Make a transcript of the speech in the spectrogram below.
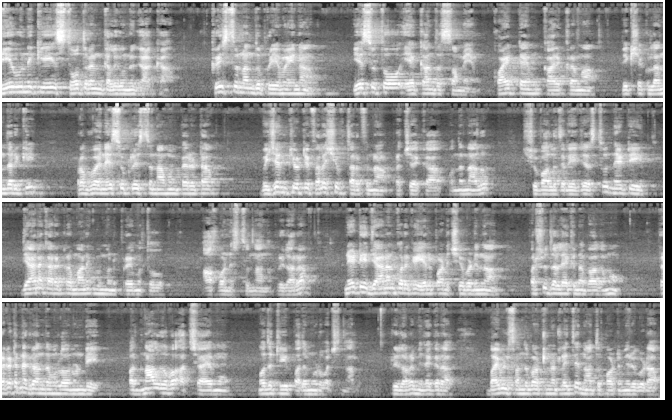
దేవునికి స్తోత్రం కలుగునుగాక. క్రీస్తునందు ప్రియమైన యేసుతో ఏకాంత సమయం క్వైట్ టైం కార్యక్రమ వీక్షకులందరికీ ప్రభు అయిన యేసుక్రీస్తు నామం పేరిట విజన్ క్యూటీ ఫెలోషిప్ తరఫున ప్రత్యేక వందనాలు శుభాలు తెలియజేస్తూ నేటి ధ్యాన కార్యక్రమానికి మిమ్మల్ని ప్రేమతో ఆహ్వానిస్తున్నాను. ప్రియులారా నేటి ధ్యానం కొరకే ఏర్పాటు చేయబడిన పరిశుద్ధ లేఖన భాగము ప్రకటన గ్రంథంలో నుండి పద్నాలుగవ అధ్యాయము మొదటి పదమూడు వచనాలు. ప్రియులారా మీ దగ్గర బైబిల్స్ అందుబాటులో ఉన్నట్లయితే నాతో పాటు మీరు కూడా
